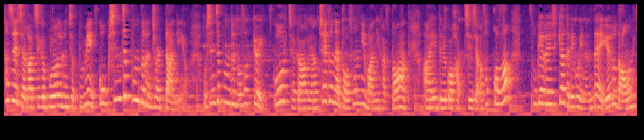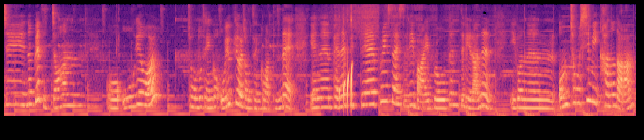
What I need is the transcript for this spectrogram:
사실 제가 지금 보여드린 제품이 꼭 신제품들은 절대 아니에요. 뭐 신제품들도 섞여 있고 제가 그냥 최근에 더 손이 많이 갔던 아이들과 같이 제가 섞어서 소개를 시켜드리고 있는데 얘도 나온 지는 꽤 됐죠. 한 어, 5개월? 정도 된 거, 5, 6개월 정도 된 것 같은데 얘는 베네피트의 My Brow 펜슬이라는 이거는 엄청 심이 가느다란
